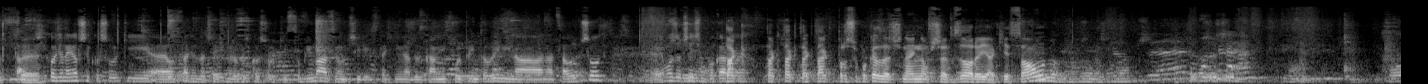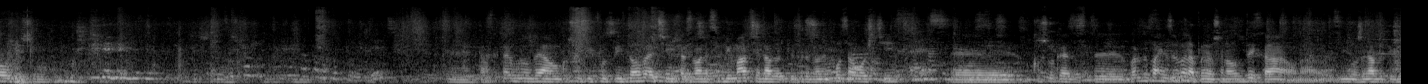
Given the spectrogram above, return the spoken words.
w... Tak, jeśli chodzi o najnowsze koszulki, e, ostatnio zaczęliśmy robić koszulki z sublimacją, czyli z takimi nadrukami fullprintowymi na, na cały przód. E, Może przejdźmy pokażę. Tak, tak, tak, tak, tak. Proszę pokazać najnowsze wzory, jakie są. E, Tak, wyglądają koszulki fullprintowe, czyli tak zwane sublimacje, nawet zrobione po całości. E, Koszulka jest e, bardzo fajnie zrobiona, ponieważ ona oddycha. Ona, mimo że nawet jest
